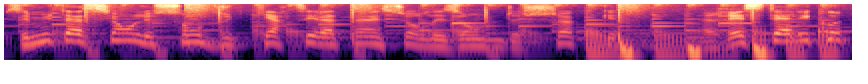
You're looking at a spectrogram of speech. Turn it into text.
Ces mutations, le son du quartier latin sur les ondes de choc. Restez à l'écoute.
